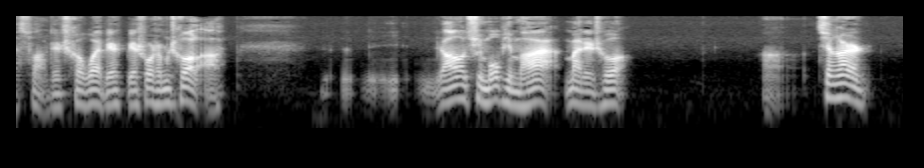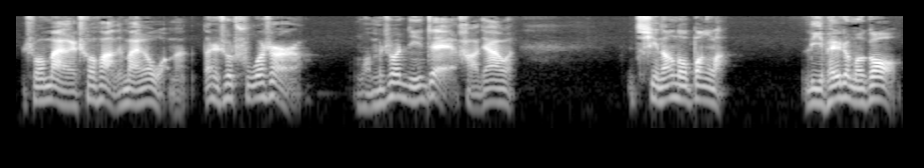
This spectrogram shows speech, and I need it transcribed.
算了，这车我也别别说什么车了啊。然后去某品牌卖这车，啊，先开始说卖给车贩子，卖给我们，但这车出过事儿啊。我们说你这好家伙，气囊都崩了。理赔这么高，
